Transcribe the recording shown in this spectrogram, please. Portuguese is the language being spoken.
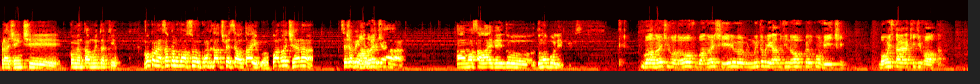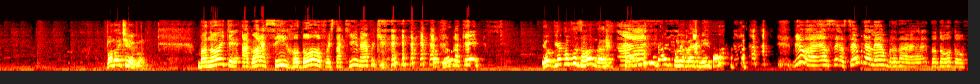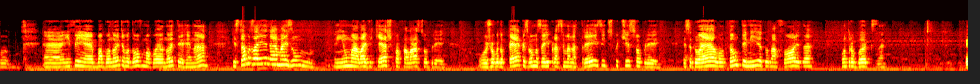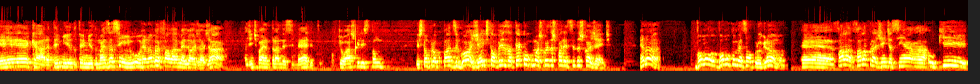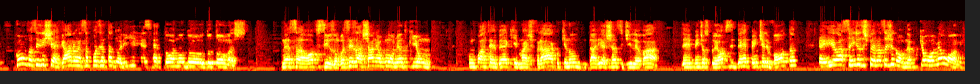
para a gente comentar muito aqui. Vou começar pelo nosso convidado especial, tá, Igor? Boa noite, Renan. Seja bem-vindo aí à, à nossa live aí do, do Lambolípicos. Boa noite, Rodolfo. Boa noite, Igor. Muito obrigado de novo pelo convite. Bom estar aqui de volta. Boa noite, Igor. Boa noite, agora sim, Rodolfo está aqui, né? Porque. pra quem? Eu vi a confusão, né? Ah. Muito obrigado por lembrar de mim, tá? Viu? Eu, eu sempre lembro né, do, do Rodolfo. É, enfim, é, uma boa noite, Rodolfo, uma boa noite, Renan. Estamos aí, né, mais um em uma livecast para falar sobre o jogo do Packers. Vamos aí para a semana 3 e discutir sobre esse duelo tão temido na Flórida contra o Bucks, né? É, cara, temido, temido. Mas assim, o Renan vai falar melhor já já. A gente vai entrar nesse mérito, porque eu acho que eles estão eles estão preocupados igual a gente, talvez até com algumas coisas parecidas com a gente. Renan, vamos, vamos começar o programa. É, fala, fala pra gente assim a- a- o que. Como vocês enxergaram essa aposentadoria e esse retorno do, do Thomas nessa off-season? Vocês acharam em algum momento que iam com um quarterback mais fraco, que não daria chance de levar de repente aos playoffs e de repente ele volta e aí acende as esperanças de novo, né? Porque o homem é o homem.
